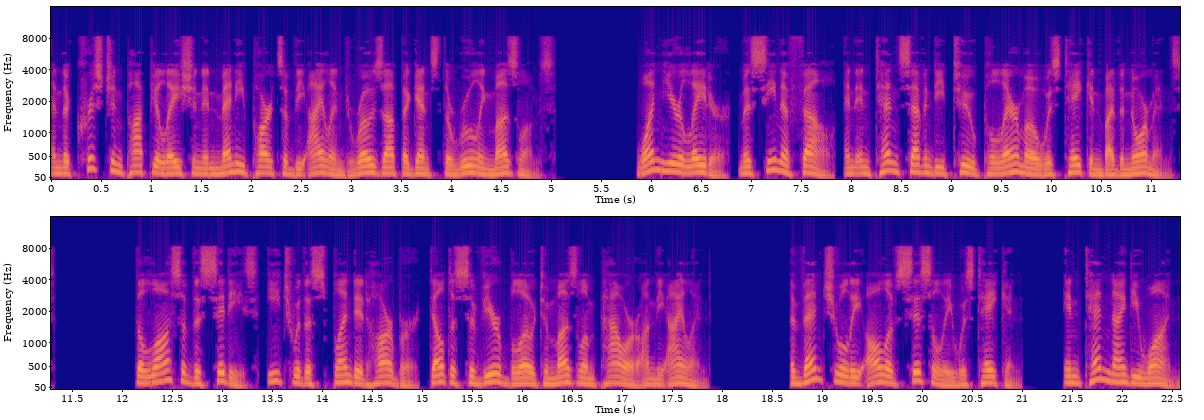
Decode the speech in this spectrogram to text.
and the Christian population in many parts of the island rose up against the ruling Muslims. One year later, Messina fell, and in 1072 Palermo was taken by the Normans. The loss of the cities, each with a splendid harbour, dealt a severe blow to Muslim power on the island. Eventually all of Sicily was taken. In 1091,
